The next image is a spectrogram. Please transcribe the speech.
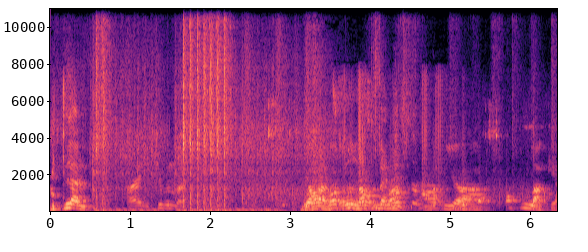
Bittiler mi? Hayır iki bunlar. Ya, nasıl- oğlum nasıl bende? nasıl abi ya? Nasıl lak ya?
